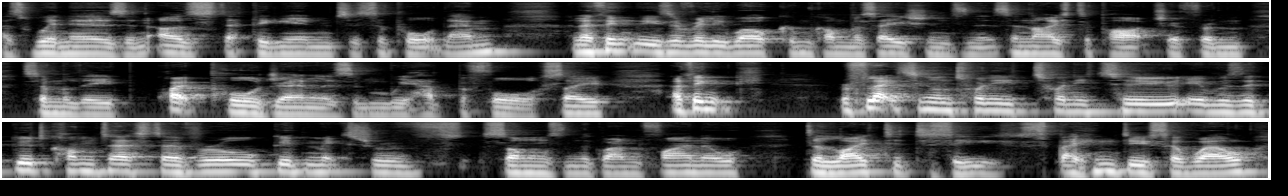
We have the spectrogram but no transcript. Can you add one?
as winners and us stepping in to support them? And I think these are really welcome conversations, and it's a nice departure from some of the quite poor journalism we had before. So I think reflecting on 2022, it was a good contest overall, good mixture of songs in the grand final. Delighted to see Spain do so well.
